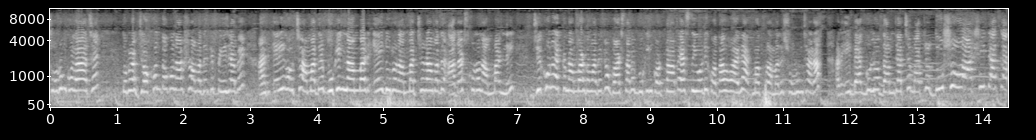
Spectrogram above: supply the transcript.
শোরুম খোলা আছে। তোমরা যখন তখন আসো, আমাদেরকে পেয়ে যাবে। আর এই হচ্ছে আমাদের বুকিং নাম্বার এই দুটো নাম্বার ছাড়া আমাদের আদার্স কোনো নাম্বার নেই। যে কোনো একটা নাম্বার তোমাদেরকে হোয়াটসঅ্যাপে বুকিং করতে হবে, আর সিওডি কোথাও হয় না, একমাত্র আমাদের শোরুম ছাড়া। আর এই ব্যাগগুলোর দাম যাচ্ছে মাত্র দুশো আশি টাকা,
